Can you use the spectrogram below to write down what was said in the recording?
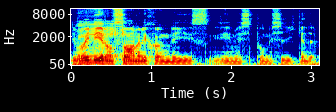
Det var ju det de sa när vi sjöng det i, i, mus- på musiken typ.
